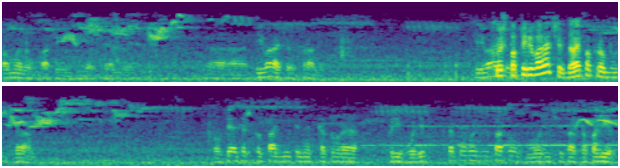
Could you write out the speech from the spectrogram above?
по-моему, в вашей лекции. Э, Переворачивать фразу. Хочешь Переворачивать- попереворачивать? Давай попробуем. Да. Получается, что та деятельность, которая приводит к такому результату, может считаться полезной.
